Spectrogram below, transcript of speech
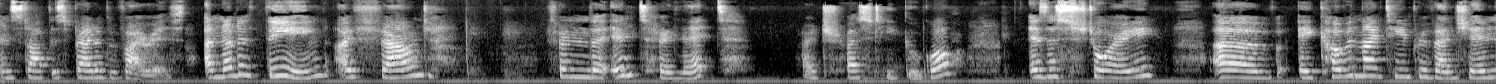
and stop the spread of the virus. Another thing I found from the internet, our trusty Google, is a story of a COVID 19 prevention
